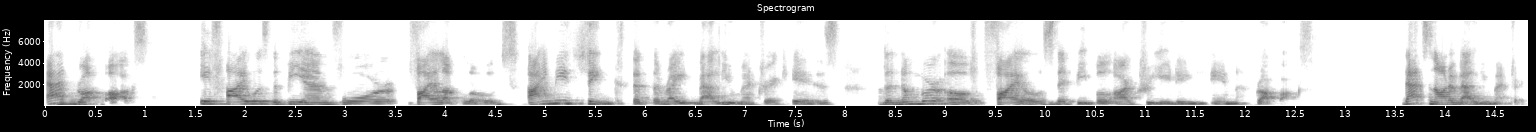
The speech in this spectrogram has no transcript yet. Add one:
At mm-hmm. Dropbox, if I was the PM for file uploads, I may think that the right value metric is the number of files that people are creating in Dropbox. That's not a value metric.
